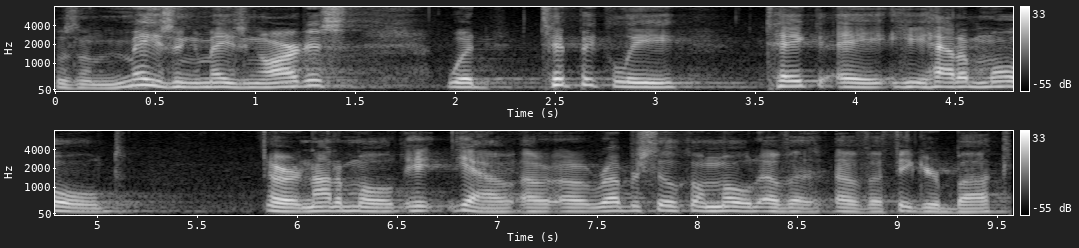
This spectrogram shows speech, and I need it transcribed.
who's an amazing, amazing artist, would typically take a, he had a mold or not a mold, it, yeah, a, a, rubber silicone mold of a, of a figure buck,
